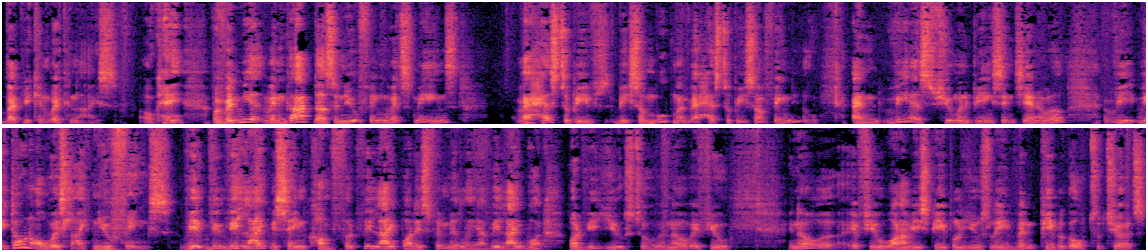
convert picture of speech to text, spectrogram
that we can recognize, okay. But when we when God does a new thing, which means there has to be be some movement there has to be something new. And we as human beings in general we we don't always like new things. We, we we like the same comfort we like what is familiar we like what what we used to you know if you you know if you one of these people usually when people go to church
